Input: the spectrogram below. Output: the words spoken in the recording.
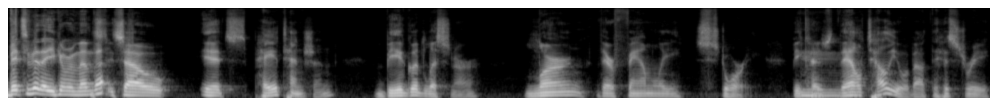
Bits of it that you can remember? so it's pay attention, be a good listener, learn their family story because they'll tell you about the history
